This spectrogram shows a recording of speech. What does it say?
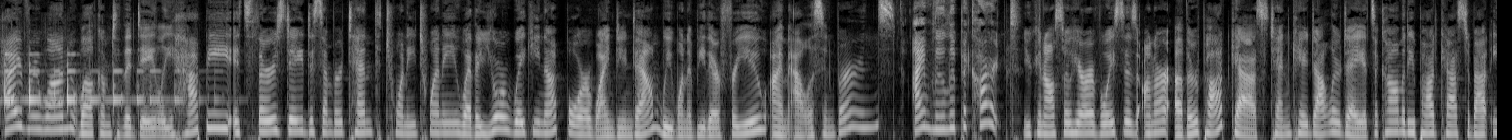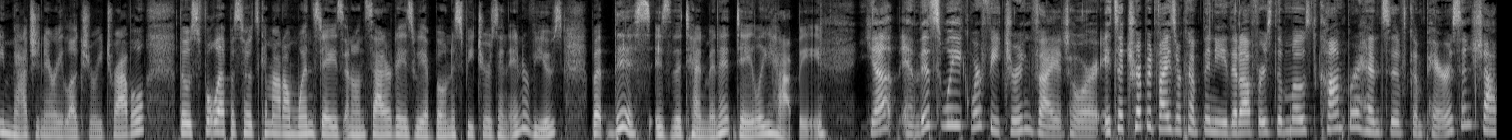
Hi, everyone. Welcome to the Daily Happy. It's Thursday, December 10th, 2020. Whether you're waking up or winding down, we want to be there for you. I'm Allison Burns. I'm Lulu Picard. You can also hear our voices on our other podcast, 10K Dollar Day. It's a comedy podcast about imaginary luxury travel. Those full episodes come out on Wednesdays, and on Saturdays, we have bonus features and interviews. But this is the 10 minute Daily Happy. Yep, and this week we're featuring Viator. It's a TripAdvisor company that offers the most comprehensive comparison shopping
